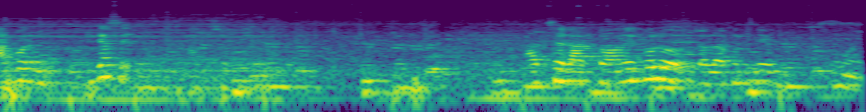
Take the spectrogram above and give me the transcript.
তারপরে ঠিক আছে? আচ্ছা রাত তো অনেক হলো চলো এখন যে সময়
